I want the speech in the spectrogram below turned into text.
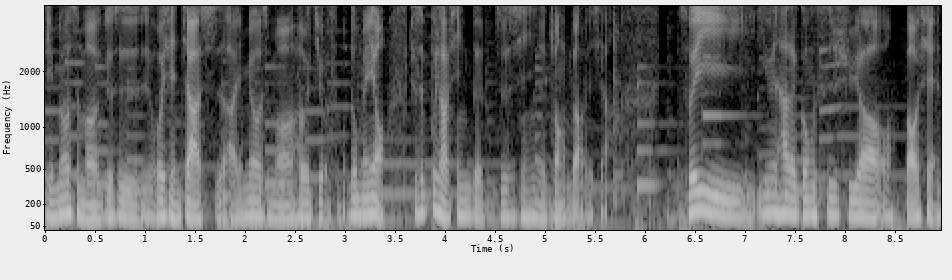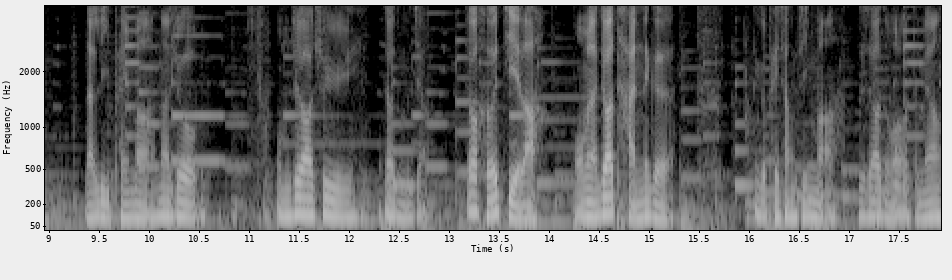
也没有什么就是危险驾驶啊，也没有什么喝酒什么都没有，就是不小心的，就是轻轻的撞到一下。所以因为他的公司需要保险来理赔嘛，那就我们就要去要怎么讲，叫和解啦。我们俩就要谈那个那个赔偿金嘛，就是要怎么怎么样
